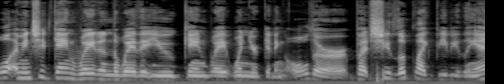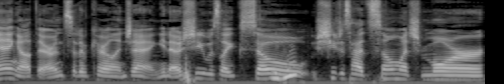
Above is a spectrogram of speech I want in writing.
well, I mean, she'd gain weight in the way that you gain weight when you're getting older, but she looked like Bebe Liang out there instead of Caroline Zhang. You know, she was like so, she just had so much more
